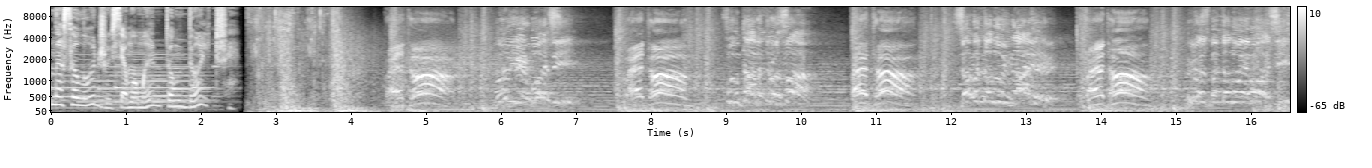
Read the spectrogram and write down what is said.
Насолоджуйся моментом Дольче. Бетон! Нові емоції! Бетон! Фундамент розва! Бетон! Забетонуй наміри! Бетон! Розбетонуй емоції!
